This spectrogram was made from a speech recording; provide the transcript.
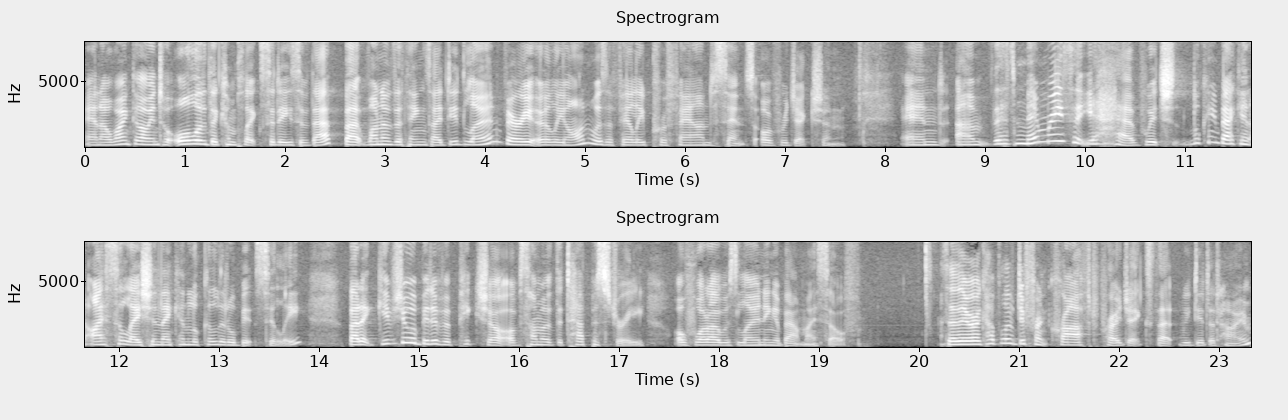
And I won't go into all of the complexities of that, but one of the things I did learn very early on was a fairly profound sense of rejection. And um, there's memories that you have, which looking back in isolation, they can look a little bit silly, but it gives you a bit of a picture of some of the tapestry of what I was learning about myself. So there are a couple of different craft projects that we did at home.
